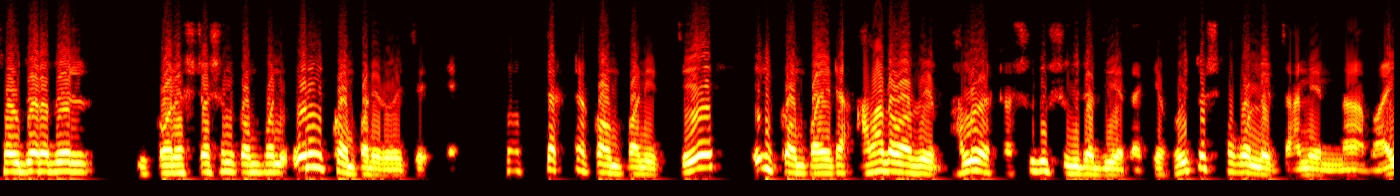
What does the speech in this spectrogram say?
সৌদি আরবের কনস্ট্রাকশন কোম্পানি অনেক কোম্পানি রয়েছে। প্রত্যেকটা কোম্পানির চেয়ে এই কোম্পানিটা আলাদাভাবে ভালো একটা সুযোগ সুবিধা দিয়ে থাকে। হয়তো সকলে জানেন না ভাই,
